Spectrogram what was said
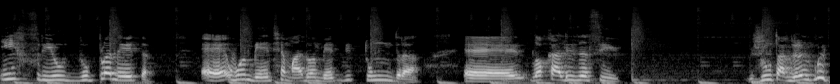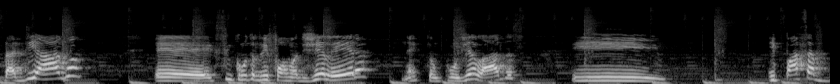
e frio do planeta. É o ambiente chamado ambiente de tundra. É, Localiza-se junto a grande quantidade de água, é, que se encontra de forma de geleira, né, que estão congeladas, e e passa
